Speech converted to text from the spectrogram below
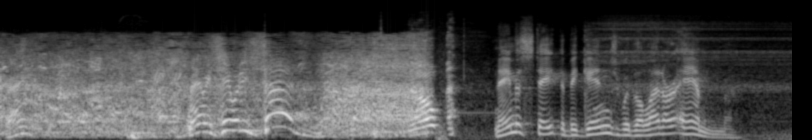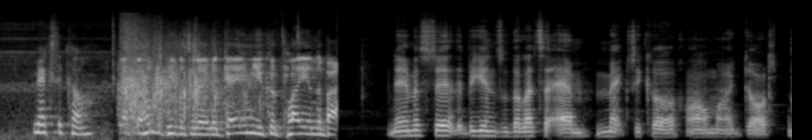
Okay. May we see what he said? Nope. Name a state that begins with the letter M. Mexico. Left 100 people to name a game you could play in the back. Name a state that begins with the letter M. Mexico. Oh my god.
